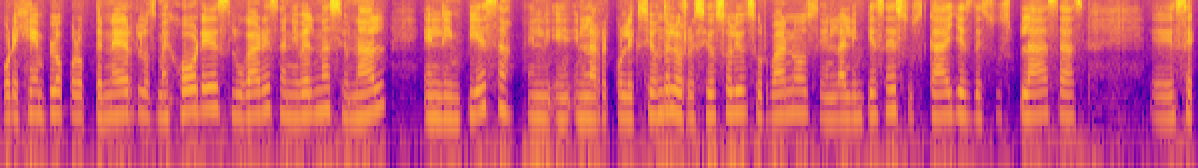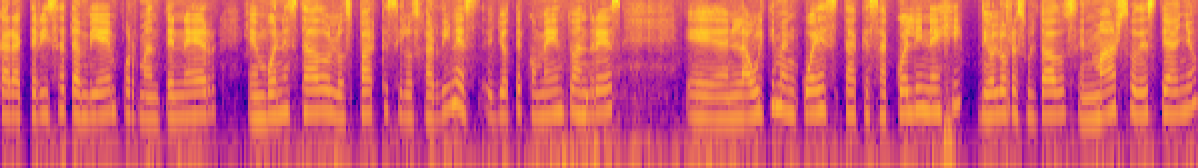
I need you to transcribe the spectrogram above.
por ejemplo, por obtener los mejores lugares a nivel nacional en limpieza, en, la recolección de los residuos sólidos urbanos, en la limpieza de sus calles, de sus plazas. Eh, se caracteriza también por mantener en buen estado los parques y los jardines. Yo te comento, Andrés, en la última encuesta que sacó el INEGI, dio los resultados en marzo de este año.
